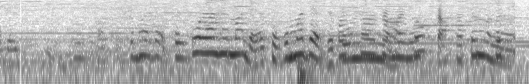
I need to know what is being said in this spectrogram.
ここら辺までそこまでやってそんなにはごちそうさま建物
